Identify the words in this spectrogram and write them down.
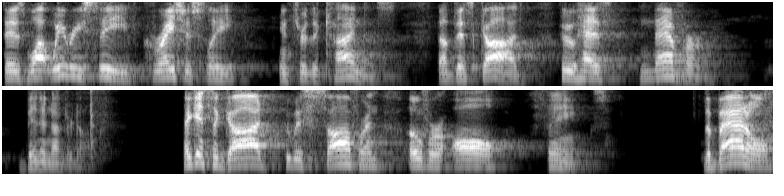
that is what we receive graciously and through the kindness of this God who has never been an underdog, against a God who is sovereign over all things. The battle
